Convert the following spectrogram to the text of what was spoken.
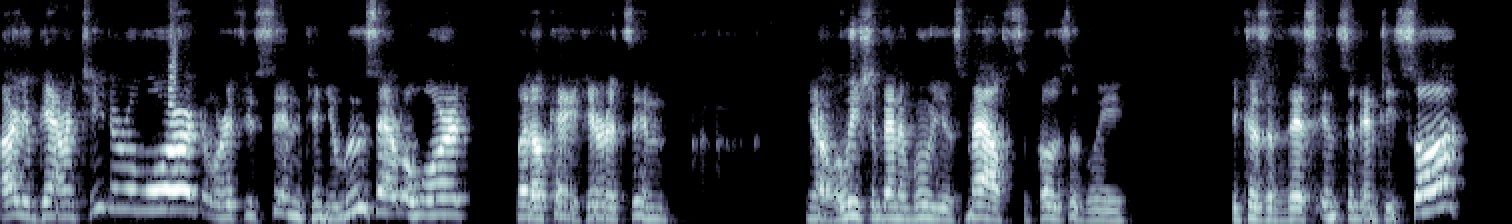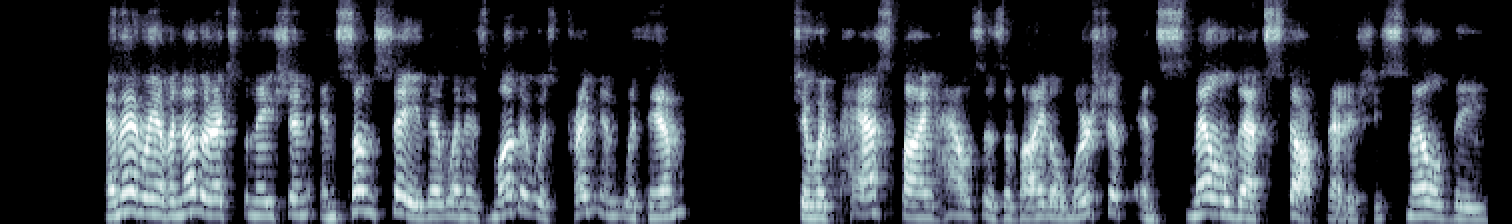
are you guaranteed a reward? Or if you sin, can you lose that reward? But okay, here it's in, you know, Elisha ben Abuya's mouth, supposedly because of this incident he saw. And then we have another explanation. And some say that when his mother was pregnant with him, she would pass by houses of idol worship and smell that stuff. That is, she smelled the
